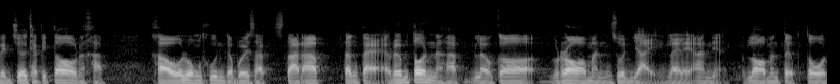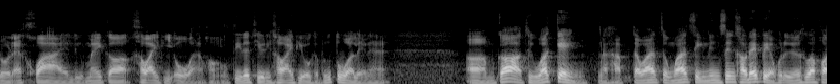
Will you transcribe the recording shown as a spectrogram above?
venture capital นะครับ เขาลงทุนกับบริษัทสตาร์ทอัพตั้งแต่เริ่มต้นนะครับ แล้วก็รอมันส่วนใหญ่หลาย ๆ อันเนี่ยรอมันเติบโตโดน acquire หรือไม่ก็เข้า IPO ของปีเตอร์ทีลนี่เข้า IPO กับทุกตัวเลยนะฮะก็ถือว่าเก่งนะครับ แต่ว่าถึงว่าสิ่งหนึ่งซึ่งเขาได้เปรียบคนอื่นก็คือว่าพอ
